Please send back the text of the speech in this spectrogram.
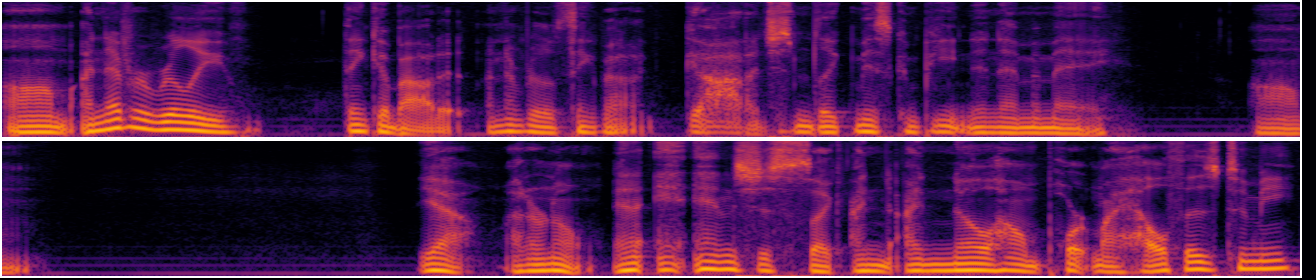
Um, I never really think about it. I never really think about it. God, I just like miss competing in MMA. Um, yeah, I don't know. And, and, it's just like, I, I know how important my health is to me.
